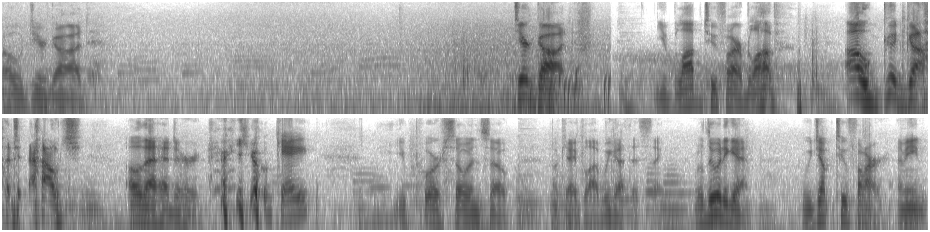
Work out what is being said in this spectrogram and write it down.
Oh, dear God. Dear God. You blobbed too far, Blob. Oh, good God. Ouch. Oh, that had to hurt. Are you okay? You poor so-and-so. Okay, Blob, we got this thing. We'll do it again. We jumped too far. I mean,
